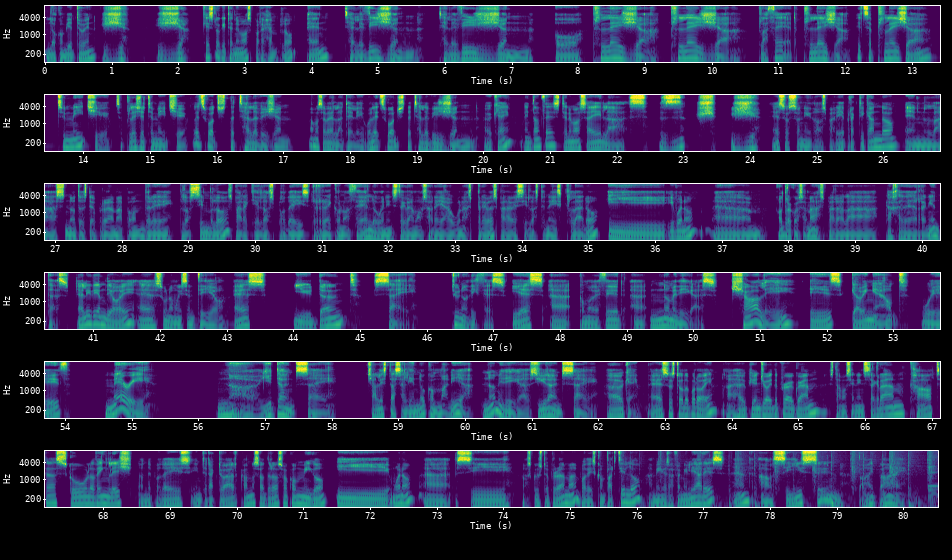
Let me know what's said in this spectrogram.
lo convierto en j, j. ¿Qué es lo que tenemos, por ejemplo, en television, television, o pleasure, pleasure, placer, pleasure. It's a pleasure to meet you. It's a pleasure to meet you. Let's watch the television. Vamos a ver la tele. Well, let's watch the television. ¿Ok? Entonces tenemos ahí las z, sh, esos sonidos para practicando. En las notas del programa pondré los símbolos para que los podéis reconocer. Luego en Instagram os haré algunas pruebas para ver si los tenéis claro. Y, bueno, otra cosa más para la caja de herramientas. El idioma de hoy es uno muy sencillo. Es you don't say. Tú no dices. Y es uh, como decir, uh, no me digas. Charlie is going out with Mary. No, you don't say. Charlie está saliendo con María. No me digas, you don't say. Ok, eso es todo por hoy. I hope you enjoyed the program. Estamos en Instagram, Carter School of English, donde podéis interactuar con nosotros o conmigo. Y bueno, uh, si os gusta el programa, podéis compartirlo, amigos o familiares. And I'll see you soon. Bye bye.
